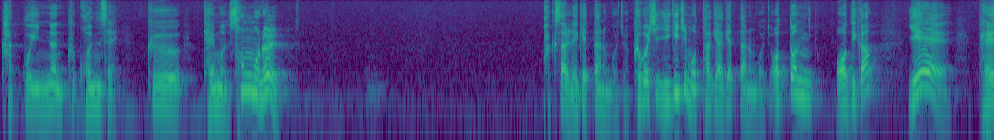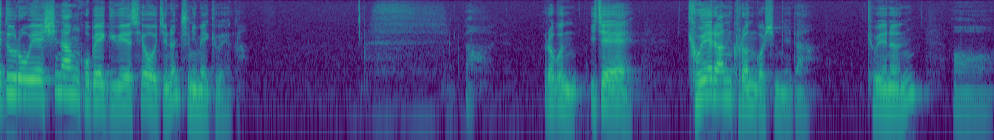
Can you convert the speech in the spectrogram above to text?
갖고 있는 그 권세 그 대문 성문을 박살 내겠다는 거죠. 그것이 이기지 못하게 하겠다는 거죠. 어떤 어디가? 예 베드로의 신앙 고백 위에 세워지는 주님의 교회가. 아, 여러분 이제 교회란 그런 것입니다. 교회는 어,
